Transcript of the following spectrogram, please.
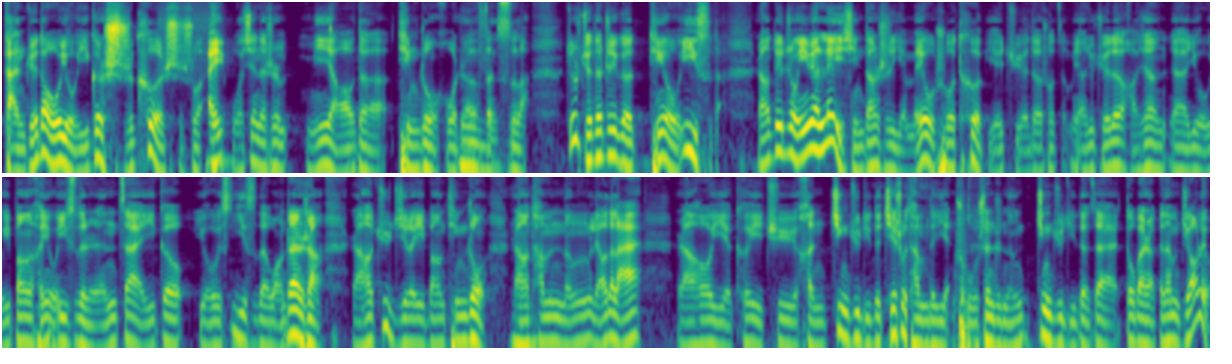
感觉到我有一个时刻是说，哎，我现在是民谣的听众或者粉丝了，就是觉得这个挺有意思的。然后对这种音乐类型，当时也没有说特别觉得说怎么样，就觉得好像呃有一帮很有意思的人，在一个有意思的网站上，然后聚集了一帮听众，然后他们能聊得来，然后也可以去很近距离的接受他们的演出，甚至能近距离的在豆瓣上跟他们交流。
